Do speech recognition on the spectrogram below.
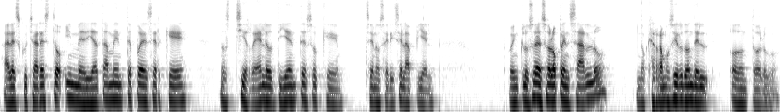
al escuchar esto, inmediatamente puede ser que nos chirreen los dientes o que se nos erice la piel? O incluso de solo pensarlo, no querramos ir donde el odontólogo.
